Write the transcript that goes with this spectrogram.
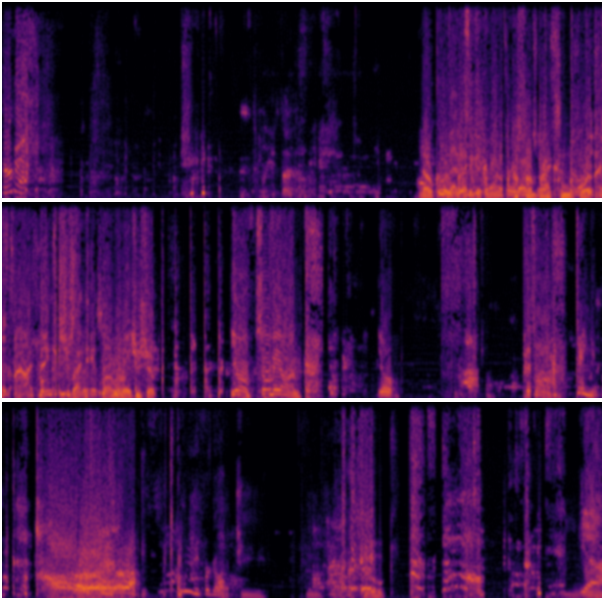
Okay. No clue. that but is I a good prefer- point. prefer Braxton before. I, I, I think it's just a hate love relationship. Yo, Sylveon! Yo. Piss off. Dang it! I completely forgot. Oh. G. Joke. Yeah.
